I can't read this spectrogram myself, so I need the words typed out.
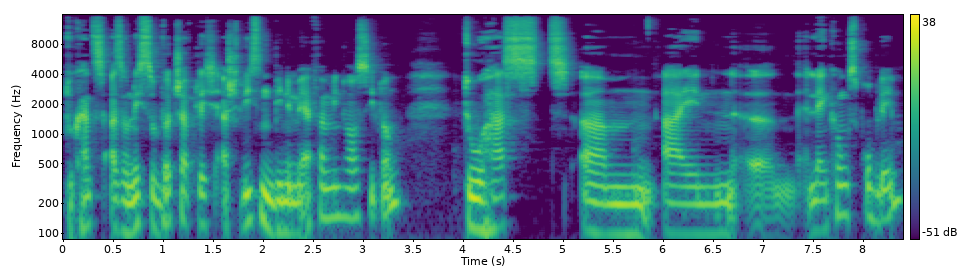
du kannst also nicht so wirtschaftlich erschließen wie eine Mehrfamilienhaussiedlung. Du hast ähm, ein äh, Lenkungsproblem.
